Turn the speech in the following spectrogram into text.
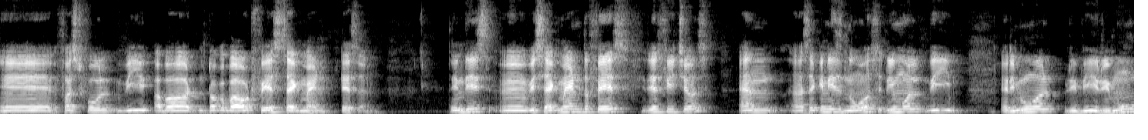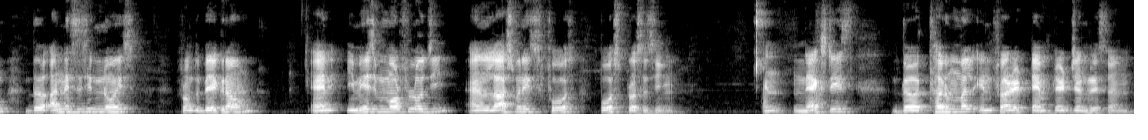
uh, first of all we about talk about face segmentation. In this uh, we segment the face their features. And uh, second is nose removal. We removal we remove the unnecessary noise from the background and image morphology and last one is for post processing and next is the thermal infrared template generation.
